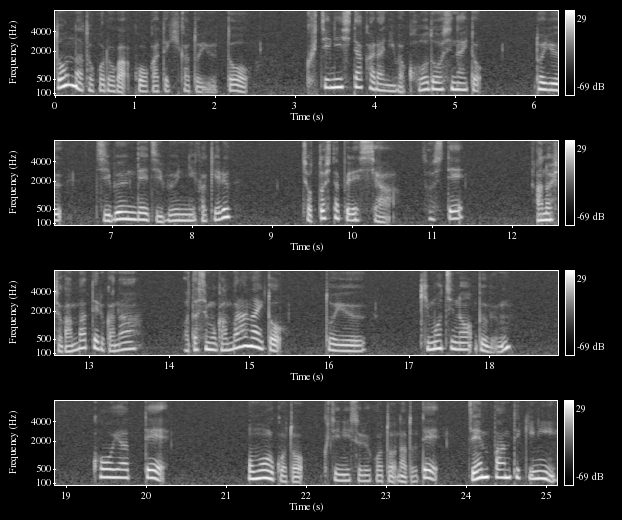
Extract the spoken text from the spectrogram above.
どんなところが効果的かというと口にしたからには行動しないとという自分で自分にかけるちょっとしたプレッシャーそしてあの人頑張ってるかな私も頑張らないとという気持ちの部分こうやって思うこと口にすることなどで全般的に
